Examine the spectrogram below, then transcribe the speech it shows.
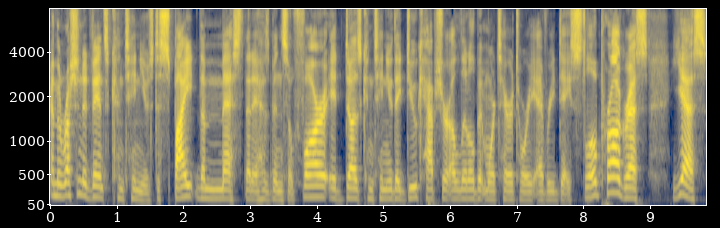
And the Russian advance continues. Despite the mess that it has been so far, it does continue. They do capture a little bit more territory every day. Slow progress, yes,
